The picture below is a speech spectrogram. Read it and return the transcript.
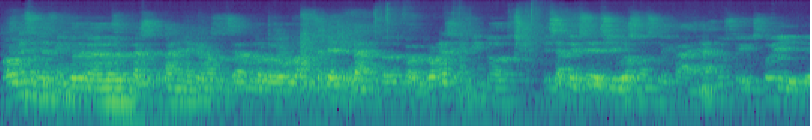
Про внесення змін до е, перше питання, яке вноситься до вноситься 5 питань додаткових. Про внесення змін до 10-ї сесії 8 скликання Київської міської е,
